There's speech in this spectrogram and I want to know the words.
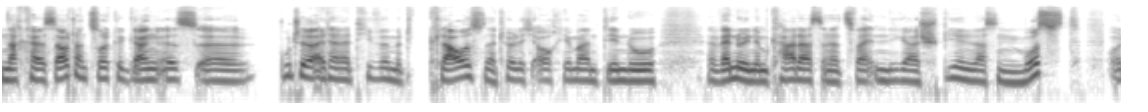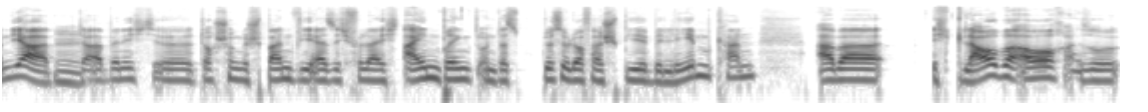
nach Kaiserslautern zurückgegangen ist, äh, gute Alternative mit Klaus, natürlich auch jemand, den du, wenn du ihn im Kader hast, in der zweiten Liga spielen lassen musst. Und ja, mhm. da bin ich äh, doch schon gespannt, wie er sich vielleicht einbringt und das Düsseldorfer Spiel beleben kann. Aber ich glaube auch, also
